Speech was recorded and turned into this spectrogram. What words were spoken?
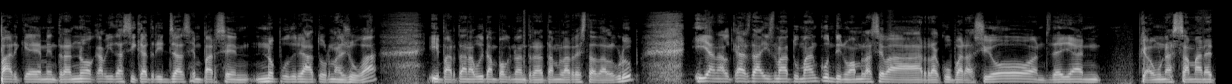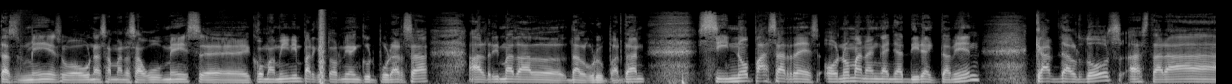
perquè mentre no acabi de cicatritzar 100% no podrà tornar a jugar i per tant avui tampoc no ha entrenat amb la resta del grup. I en el cas d'Isma Tuman continua amb la seva recuperació, ens deien que unes setmanetes més o una setmana segur més eh, com a mínim perquè torni a incorporar-se al ritme del, del grup. Per tant, si no passa res o no m'han enganyat directament, cap dels dos estarà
